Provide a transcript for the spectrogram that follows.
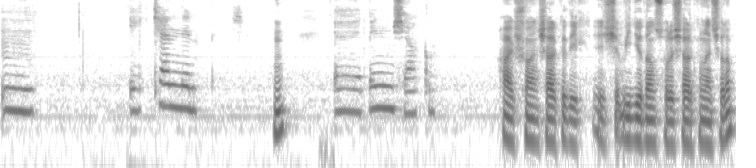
Hmm. E, Kendim. Hı? Ee, benim şarkım. Hayır şu an şarkı değil. E, videodan sonra şarkını açalım.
